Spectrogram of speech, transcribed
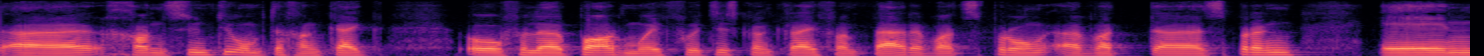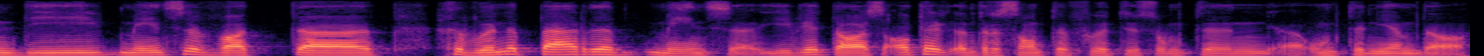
uh gaan soontoe om te gaan kyk of hulle 'n paar mooi foto's kan kry van perde wat sprong uh, wat uh spring en die mense wat uh gewone perde mense. Jy weet daar's altyd interessante foto's om te om te neem daar.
